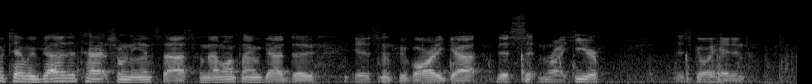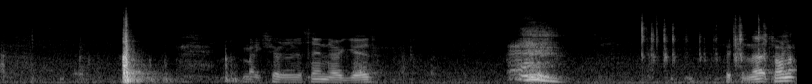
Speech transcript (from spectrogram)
Okay, we've got it attached on the inside, so now the only thing we got to do is, since we've already got this sitting right here, is go ahead and make sure that it's in there good. Put your nuts on it.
